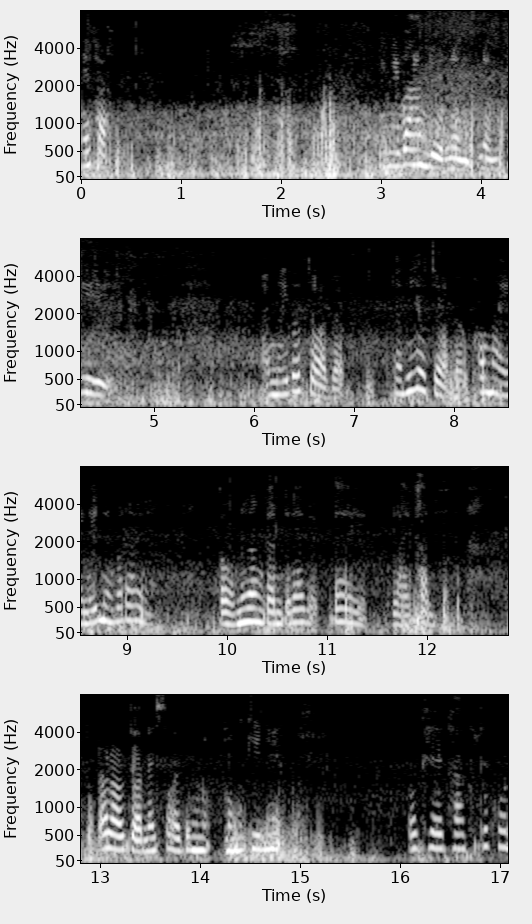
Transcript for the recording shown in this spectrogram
นี่ค่ะยังมีว่างอยู่หนึ่งหนึ่งที่ อันนี้ก็จอดแบบแทนที่จะจอดแบบเข้ามาอีกนิดนึงก็ได้ ต่อเนื่องกันจะได้แบบได้หลายคัน แล้วเราจอดในซอยตรงตรงเมื่อกี้นี่โอเคค่ะ ทุกคน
